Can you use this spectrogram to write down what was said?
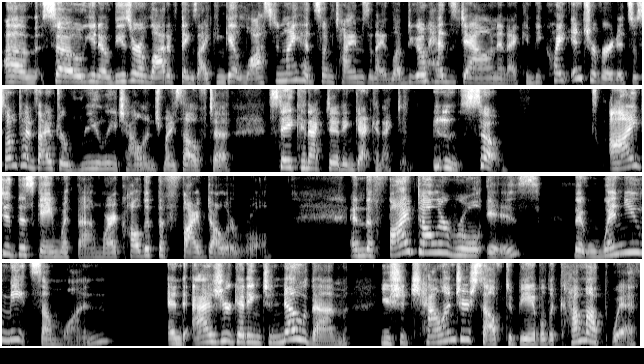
Um, so, you know, these are a lot of things. I can get lost in my head sometimes, and I love to go heads down, and I can be quite introverted. So sometimes I have to really challenge myself to stay connected and get connected. so I did this game with them where I called it the $5 rule. And the $5 rule is that when you meet someone, and as you're getting to know them, you should challenge yourself to be able to come up with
